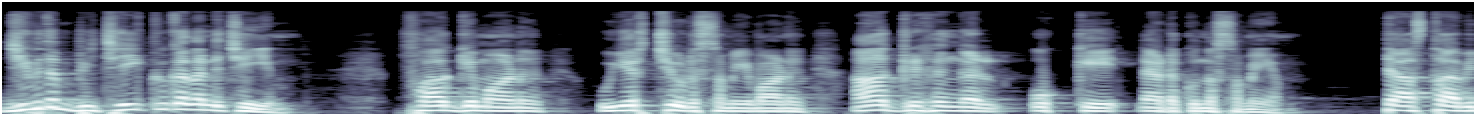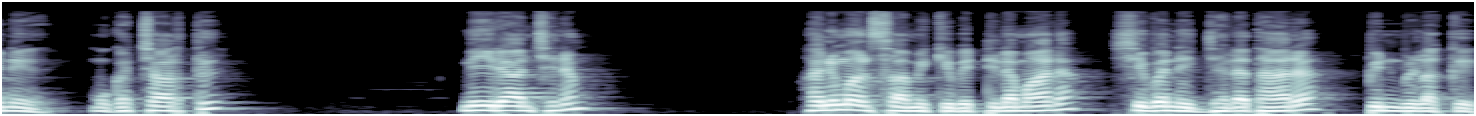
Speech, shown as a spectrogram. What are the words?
ജീവിതം വിജയിക്കുക തന്നെ ചെയ്യും. ഭാഗ്യമാണ് ഉയർച്ചയുടെ സമയമാണ്. ആഗ്രഹങ്ങൾ ഒക്കെ നടക്കുന്ന സമയം. ശാസ്താവിന് മുഖച്ചാർത്ത് നീരാഞ്ജനം ഹനുമാൻ സ്വാമിക്ക് വെറ്റിലമാല ശിവന് ജലധാര പിൻവിളക്ക്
